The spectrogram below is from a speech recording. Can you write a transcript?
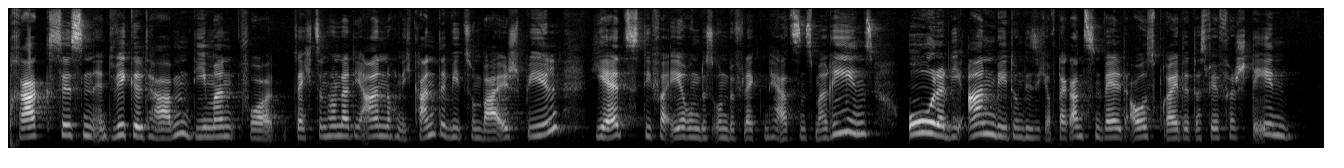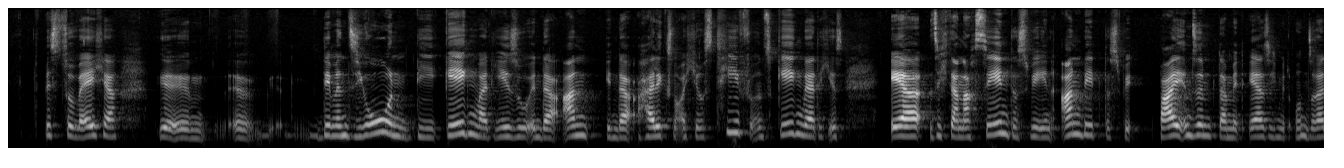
Praxisen entwickelt haben, die man vor 1600 Jahren noch nicht kannte, wie zum Beispiel jetzt die Verehrung des unbefleckten Herzens Mariens oder die Anbetung, die sich auf der ganzen Welt ausbreitet, dass wir verstehen, bis zu welcher äh, äh, Dimension die Gegenwart Jesu in der, An in der heiligsten Eucharistie für uns gegenwärtig ist, er sich danach sehnt, dass wir ihn anbeten, dass wir bei ihm sind, damit er sich mit unserer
